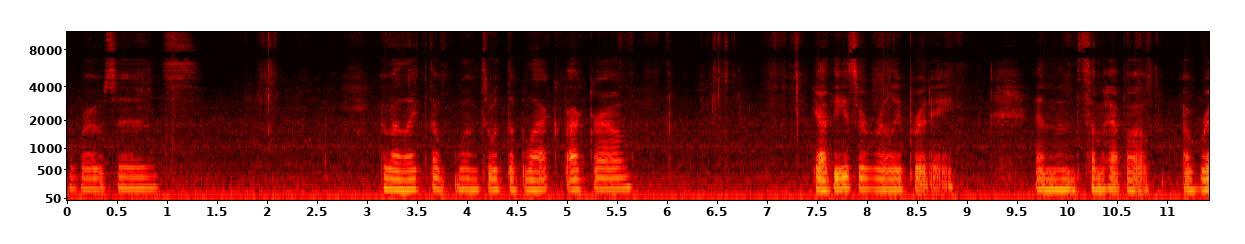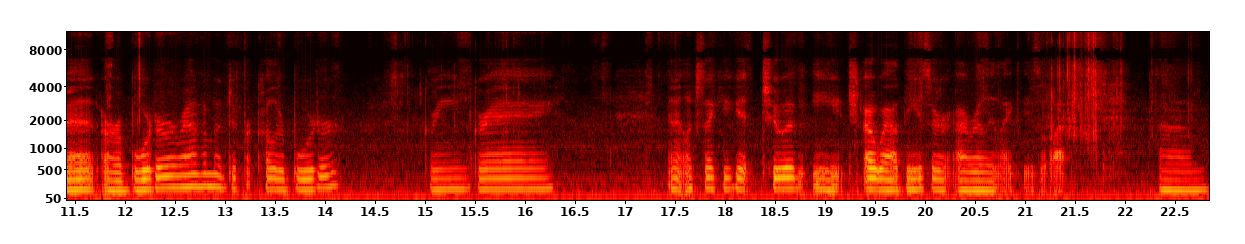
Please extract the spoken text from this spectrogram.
The roses. Oh, I like the ones with the black background. Yeah, these are really pretty. And then some have a, a red or a border around them, a different color border green, gray. And it looks like you get two of each. Oh, wow, these are, I really like these a lot. Um,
